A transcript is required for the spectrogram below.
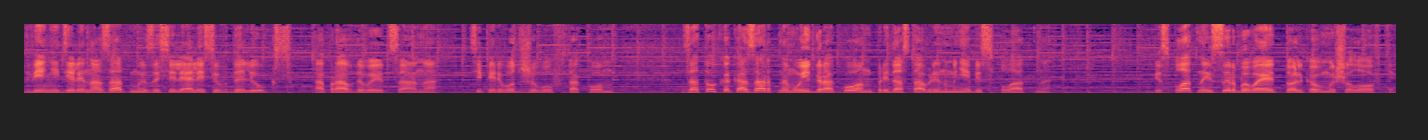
«Две недели назад мы заселялись в Делюкс», — оправдывается она. «Теперь вот живу в таком. Зато как азартному игроку он предоставлен мне бесплатно». «Бесплатный сыр бывает только в мышеловке».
